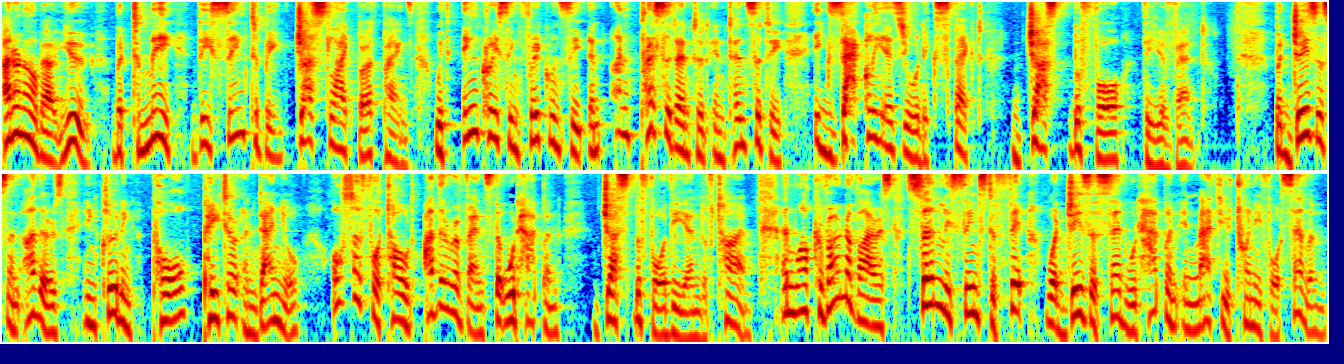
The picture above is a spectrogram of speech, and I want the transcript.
I don't know about you, but to me, these seem to be just like birth pains, with increasing frequency and unprecedented intensity, exactly as you would expect just before the event. But Jesus and others, including Paul, Peter, and Daniel, also foretold other events that would happen just before the end of time. And while coronavirus certainly seems to fit what Jesus said would happen in Matthew 24 7,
